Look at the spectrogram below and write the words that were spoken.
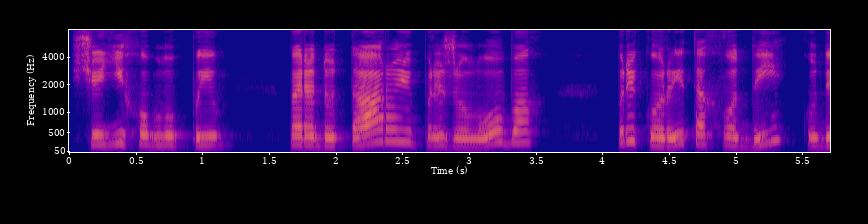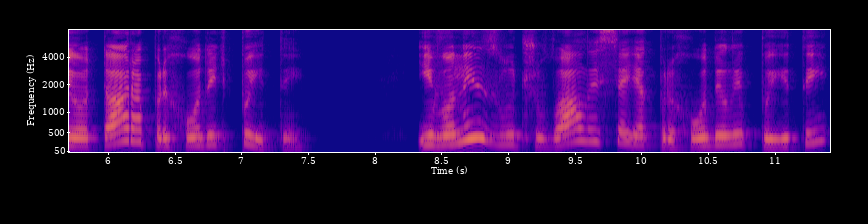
що їх облупив, перед отарою при жолобах, при коритах води, куди отара приходить пити. І вони злучувалися, як приходили пити,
